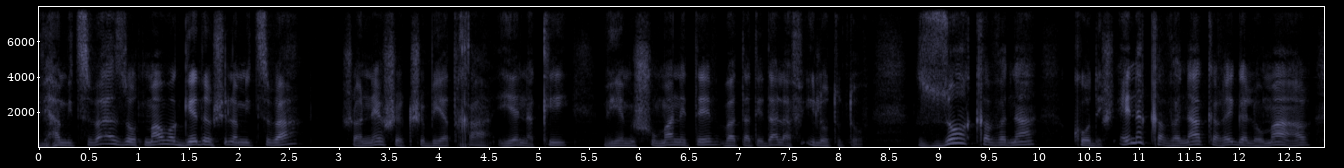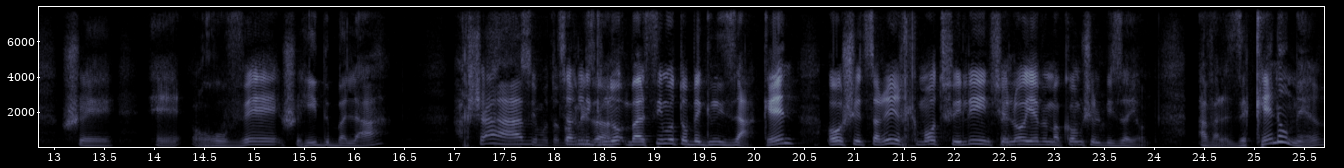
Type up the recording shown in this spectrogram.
והמצווה הזאת, מהו הגדר של המצווה? שהנשק שבידך יהיה נקי ויהיה משומן היטב, ואתה תדע להפעיל אותו טוב. זו הכוונה קודש. אין הכוונה כרגע לומר שרובה שהתבלה, עכשיו צריך לגנוב, לשים אותו בגניזה, כן? או שצריך, כמו תפילין, כן. שלא יהיה במקום של ביזיון. אבל זה כן אומר...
